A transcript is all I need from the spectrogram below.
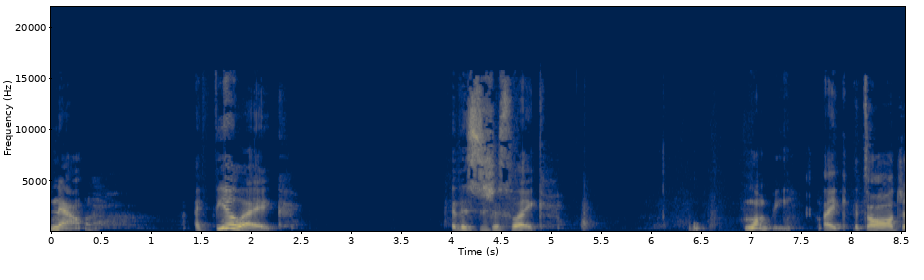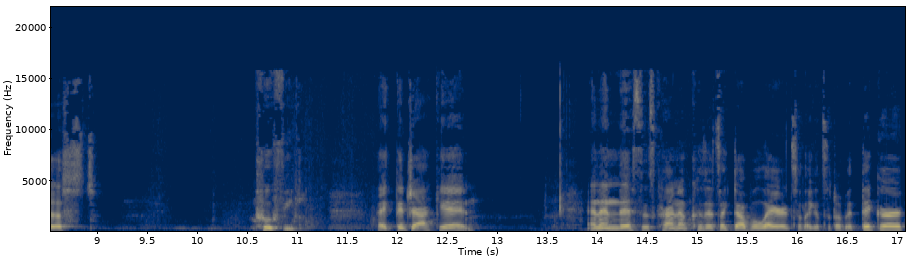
Now, I feel like this is just like lumpy. Like it's all just poofy. Like the jacket and then this is kind of because it's like double layered so like it's a little bit thicker.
